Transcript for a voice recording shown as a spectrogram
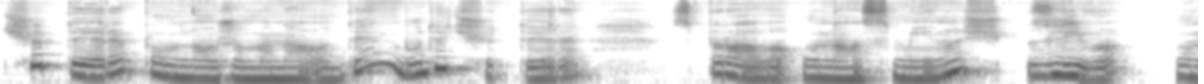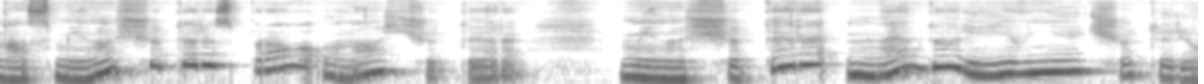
4 помножимо на 1 буде 4. Справа у нас мінус, зліва у нас мінус 4, справа у нас 4. Мінус 4 не дорівнює 4.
